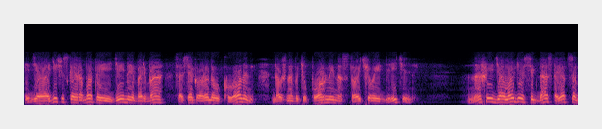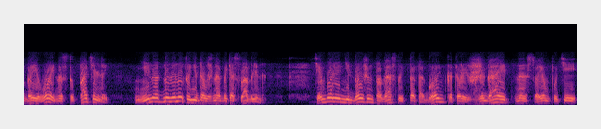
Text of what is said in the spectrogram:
Идеологическая работа и идейная борьба со всякого рода уклонами должна быть упорной, настойчивой и длительной. Наша идеология всегда остается боевой, наступательной, ни на одну минуту не должна быть ослаблена. Тем более не должен погаснуть тот огонь, который сжигает на своем пути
